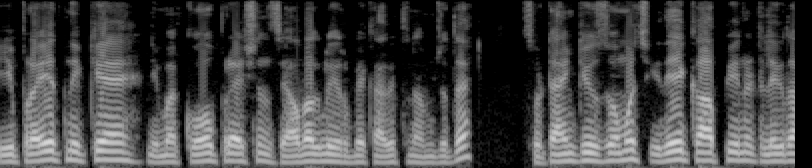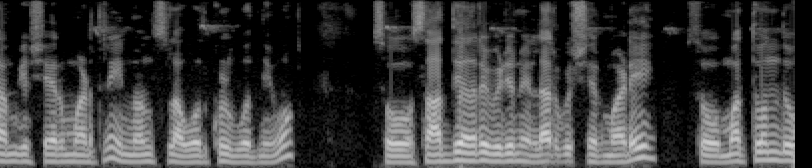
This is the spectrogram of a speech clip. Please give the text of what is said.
ಈ ಪ್ರಯತ್ನಕ್ಕೆ ನಿಮ್ಮ ಕೋಆಪರೇಷನ್ಸ್ ಯಾವಾಗಲೂ ಇರಬೇಕಾಗುತ್ತೆ ನಮ್ಮ ಜೊತೆ. So thank you so much ಇದೇ ಕಾಪಿಯನ್ನು ಟೆಲಿಗ್ರಾಮ್ಗೆ ಶೇರ್ ಮಾಡ್ತೀನಿ. ಇನ್ನೊಂದ್ಸಲ ಓದ್ಕೊಳ್ಬೋದು ನೀವು. ಸೊ ಸಾಧ್ಯ ಆದರೆ ವಿಡಿಯೋನ ಎಲ್ಲರಿಗೂ ಶೇರ್ ಮಾಡಿ. ಸೊ ಮತ್ತೊಂದು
